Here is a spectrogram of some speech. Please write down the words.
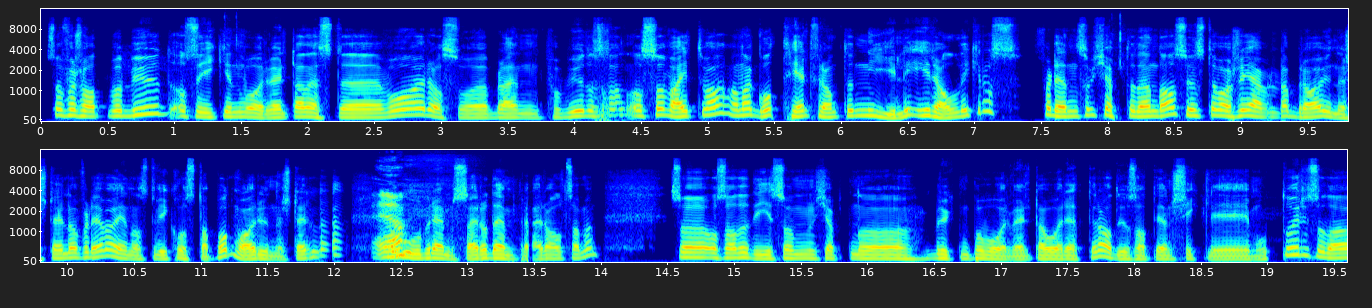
Så forsvant på bud, og så gikk han vårvelta neste vår, og så ble han på bud og sånn. Og så veit du hva, han har gått helt fram til nylig i rallycross. For den som kjøpte den da, syntes det var så jævla bra understell, for det var det eneste vi kosta på den, var understellet. Ja. Og gode bremser og dempere og alt sammen. Så, og så hadde de som kjøpte den og brukte den på vårvelta året etter, hadde jo satt i en skikkelig motor, så da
